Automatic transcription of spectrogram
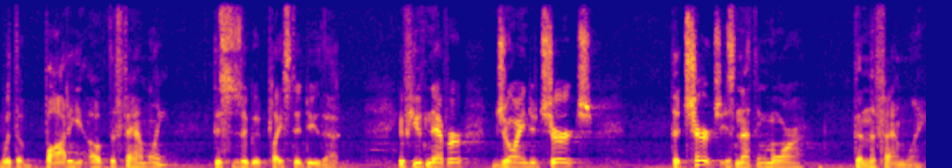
with the body of the family, this is a good place to do that. If you've never joined a church, the church is nothing more than the family.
